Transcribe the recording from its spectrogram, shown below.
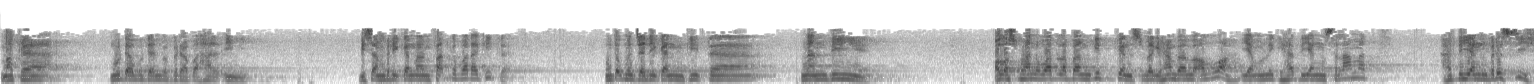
Maka mudah-mudahan beberapa hal ini bisa memberikan manfaat kepada kita untuk menjadikan kita nantinya Allah Subhanahu wa taala bangkitkan sebagai hamba-hamba Allah yang memiliki hati yang selamat, hati yang bersih,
